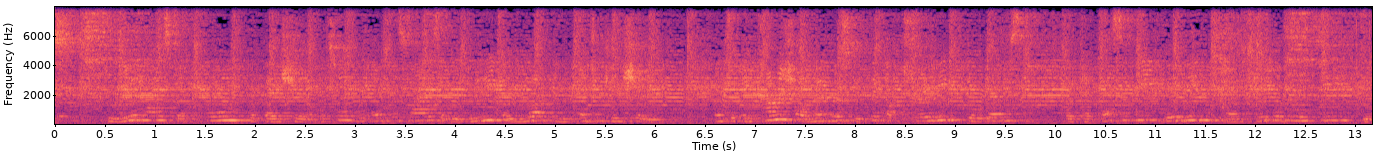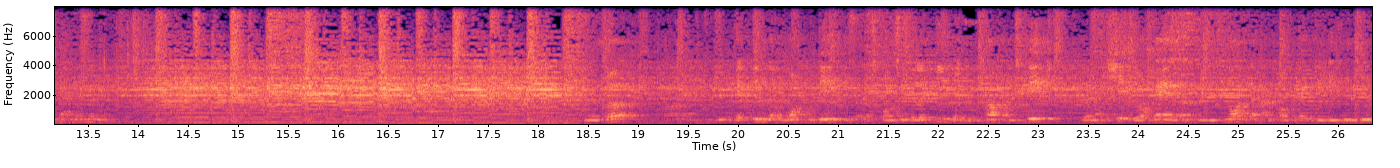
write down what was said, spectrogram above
to realize their full potential. That's why we emphasize that we believe a lot in education and to encourage our members to take up training programs for capacity building and capability development. Remember, getting the award today is a responsibility when you come on stage. When I shake your hand, uh, it is not that I'm congratulating you.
